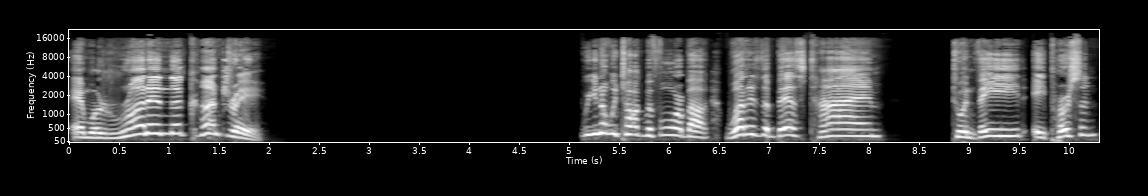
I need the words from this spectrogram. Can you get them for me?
and was running the country. You know, we talked before about what is the best time to invade a person?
